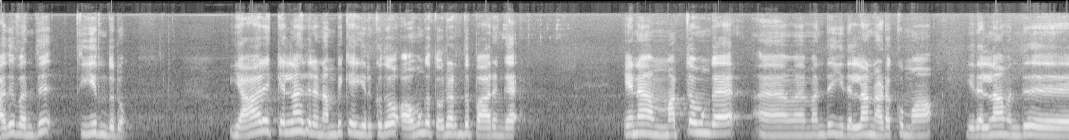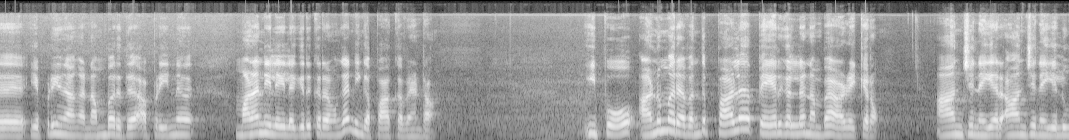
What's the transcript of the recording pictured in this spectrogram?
அது வந்து தீர்ந்துடும். யாருக்கெல்லாம் இதில் நம்பிக்கை இருக்குதோ அவங்க தொடர்ந்து பாருங்கள் ஏன்னா மற்றவங்க வந்து இதெல்லாம் நடக்குமா? இதெல்லாம் வந்து எப்படி நாங்கள் நம்புறது அப்படின்னு மனநிலையில் இருக்கிறவங்க நீங்கள் பார்க்க வேண்டாம். இப்போது அனுமரை வந்து பல பெயர்களில் நம்ம அழைக்கிறோம். ஆஞ்சநேயர் ஆஞ்சநேயலு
